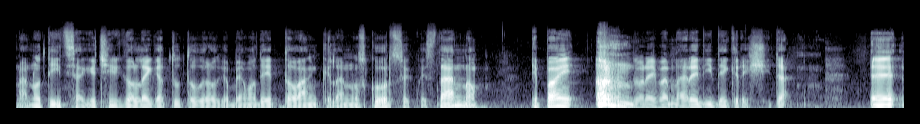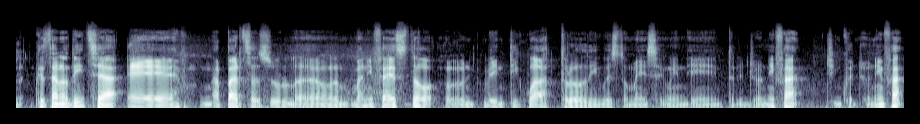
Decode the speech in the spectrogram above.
una notizia che ci ricollega a tutto quello che abbiamo detto anche l'anno scorso e quest'anno e poi vorrei parlare di decrescita. Eh, questa notizia è apparsa sul uh, manifesto il 24 di questo mese, quindi tre giorni fa, cinque giorni fa,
